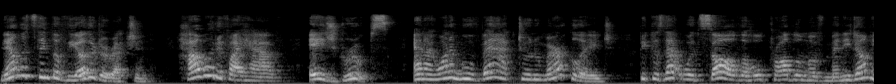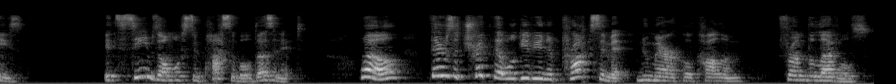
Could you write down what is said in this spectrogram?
Now let's think of the other direction. How about if I have age groups and I want to move back to a numerical age because that would solve the whole problem of many dummies? It seems almost impossible, doesn't it? Well, there's a trick that will give you an approximate numerical column from the levels.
